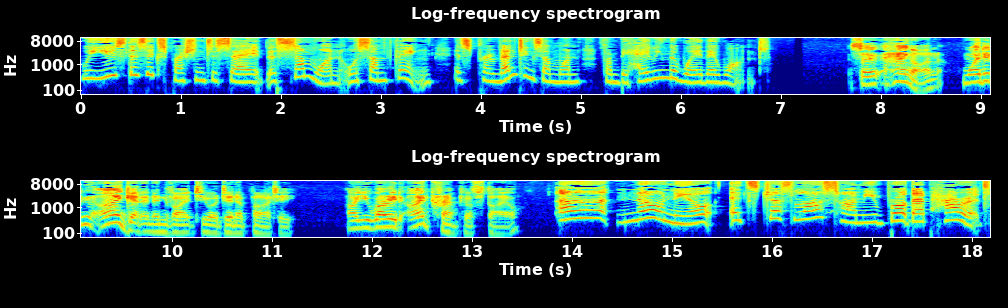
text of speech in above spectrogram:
We use this expression to say that someone or something is preventing someone from behaving the way they want. So hang on, why didn't I get an invite to your dinner party? Are you worried I'd cramp your style? Uh, no, Neil. It's just last time you brought that parrot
